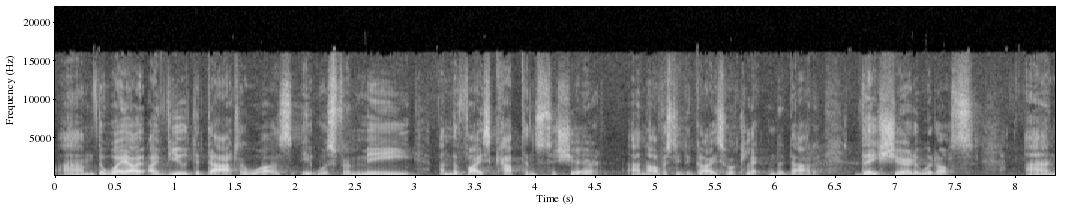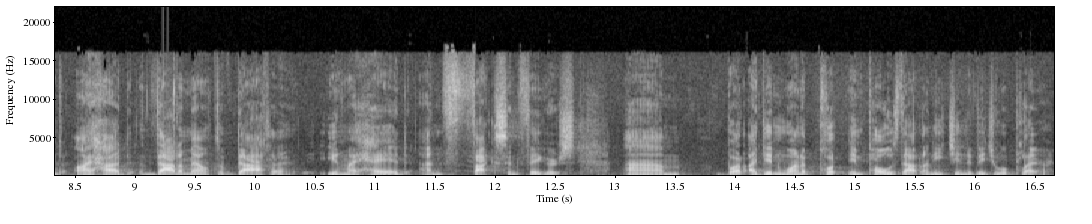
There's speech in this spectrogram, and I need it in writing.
um, the way I, I, viewed the data was it was for me and the vice captains to share, and obviously the guys who are collecting the data, they shared it with us, and I had that amount of data in my head and facts and figures, um, but I didn't want to put impose that on each individual player.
